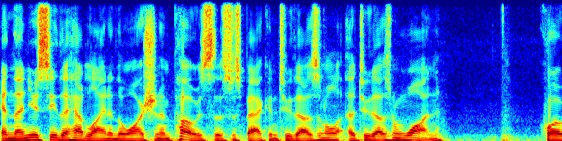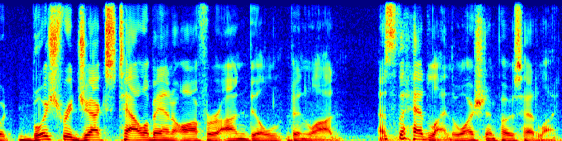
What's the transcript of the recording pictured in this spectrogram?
And then you see the headline in the Washington Post, this was back in 2000, uh, 2001, quote, Bush rejects Taliban offer on Bill, bin Laden. That's the headline, the Washington Post headline.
